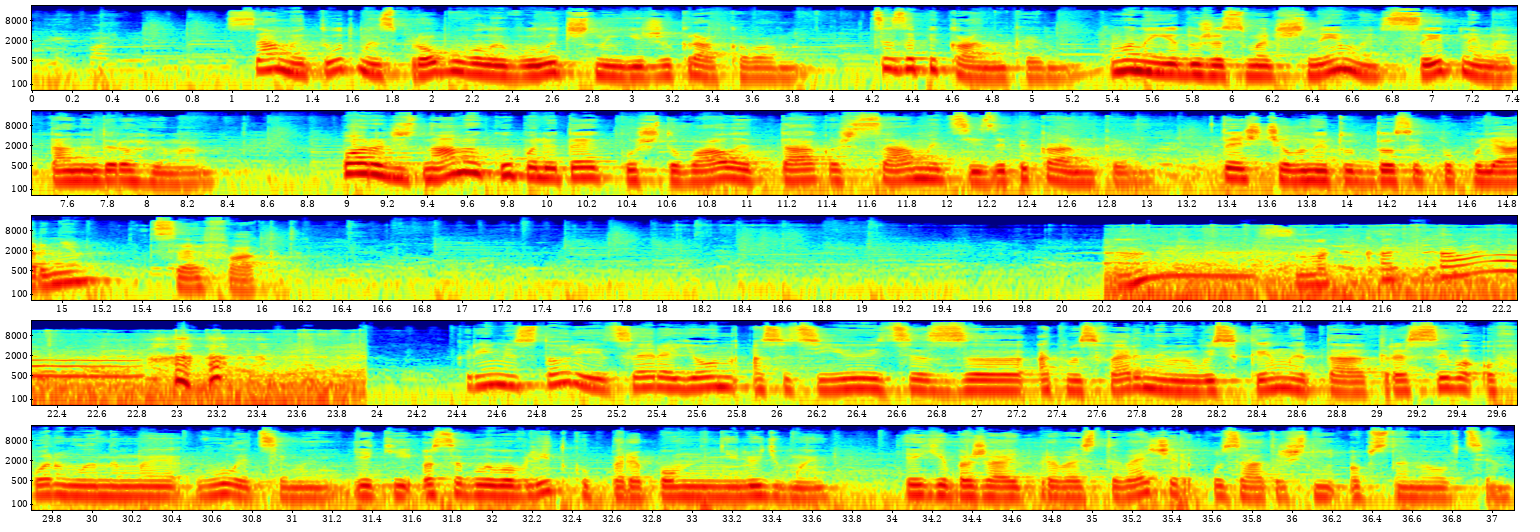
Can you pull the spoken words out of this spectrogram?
Саме тут ми спробували вуличну їжу Кракова. Це запіканки. Вони є дуже смачними, ситними та недорогими. Поруч з нами купа людей куштували також саме ці запіканки. Те, що вони тут досить популярні, це факт. Смакота! Крім історії, цей район асоціюється з атмосферними, вузькими та красиво оформленими вулицями, які особливо влітку переповнені людьми, які бажають провести вечір у затишній обстановці.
